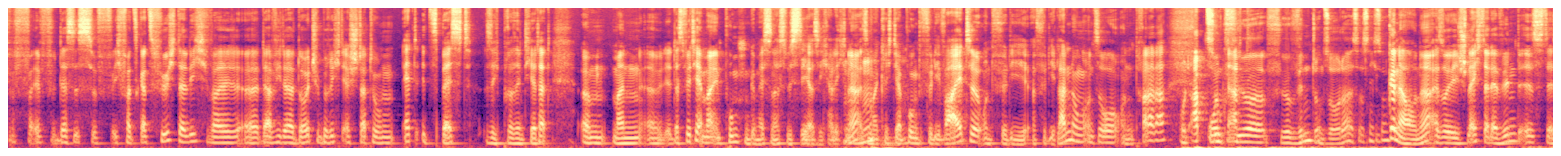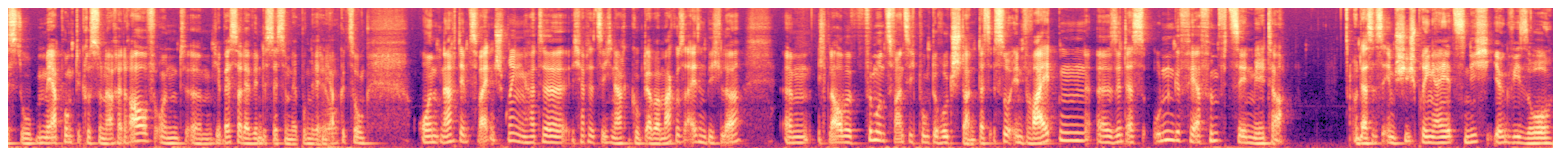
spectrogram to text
das ist, ich fand es ganz fürchterlich, weil äh, da wieder deutsche Berichterstattung at its best sich präsentiert hat. Ähm, man, äh, das wird ja immer in Punkten gemessen, das wisst ihr ja sicherlich. Ne? Also mhm. Also man kriegt ja Punkte für die Weite und für die, für die Landung und so und tralala. Und Abzug und nach, für, für Wind und so, oder? Ist das nicht so? Genau, ne? Also je schlechter der Wind ist, desto mehr Punkte kriegst du nachher drauf und ähm, je besser der Wind ist, desto mehr Punkte werden ja. abgezogen. Und nach dem zweiten Springen hatte, ich habe jetzt nicht nachgeguckt, aber Markus Eisenbichler, ähm, ich glaube, 25 Punkte Rückstand. Das ist so in Weiten, äh, sind das ungefähr 15 Meter. Und das ist im Skispringer jetzt nicht irgendwie so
